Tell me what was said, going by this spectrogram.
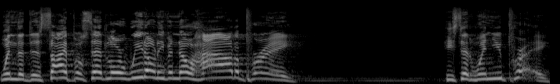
when the disciples said, Lord, we don't even know how to pray, he said, When you pray,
